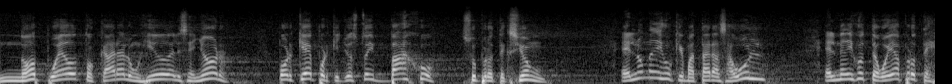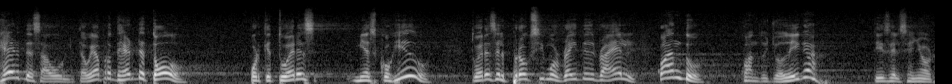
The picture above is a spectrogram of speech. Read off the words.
no puedo tocar al ungido del Señor. ¿Por qué? Porque yo estoy bajo su protección. Él no me dijo que matara a Saúl. Él me dijo, te voy a proteger de Saúl, te voy a proteger de todo, porque tú eres mi escogido. Tú eres el próximo rey de Israel. ¿Cuándo? Cuando yo diga, dice el Señor.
